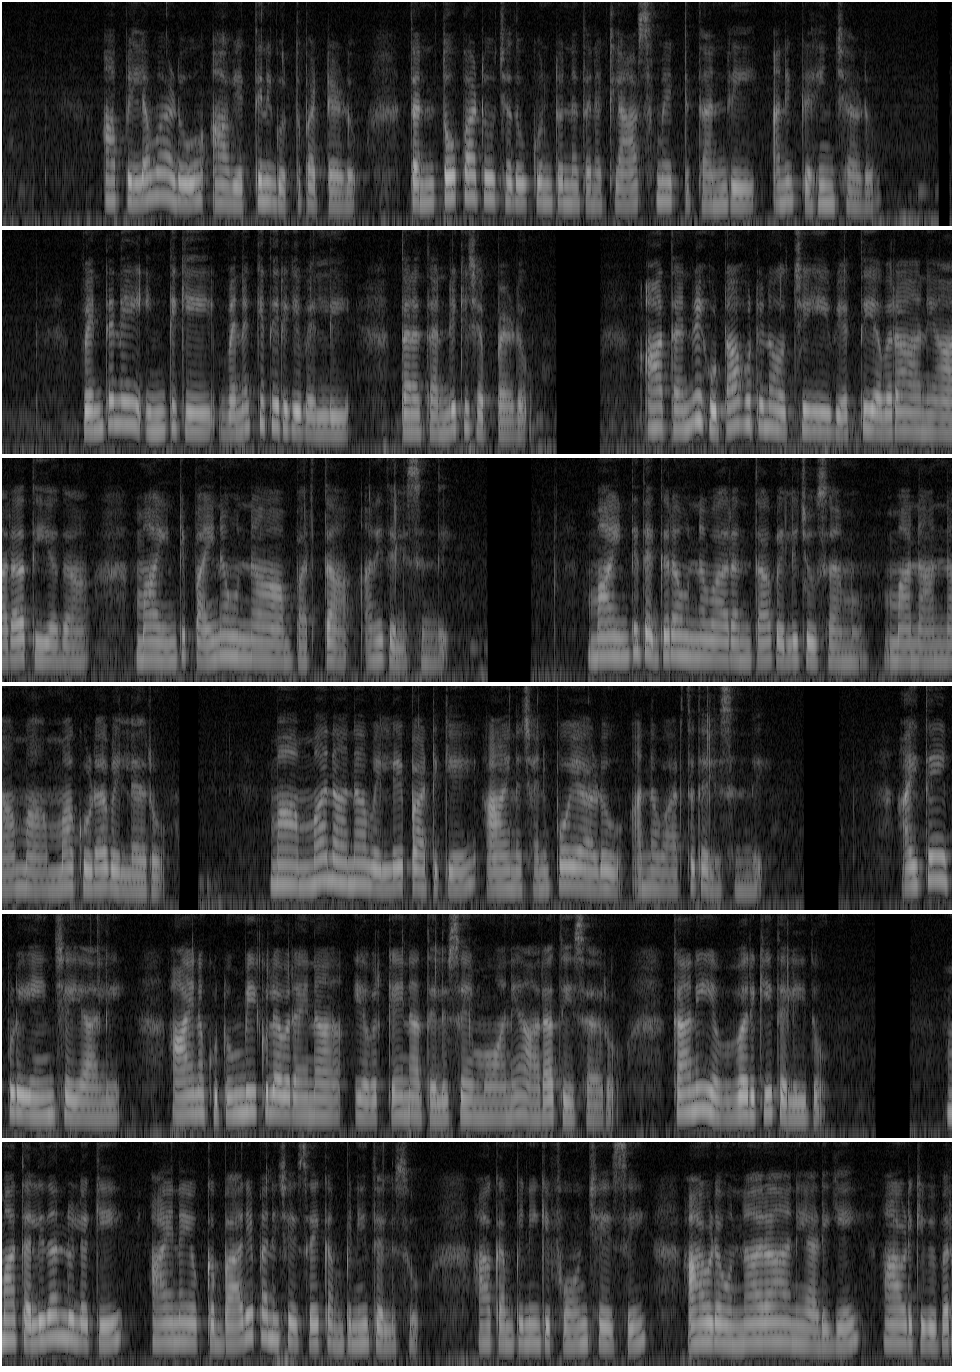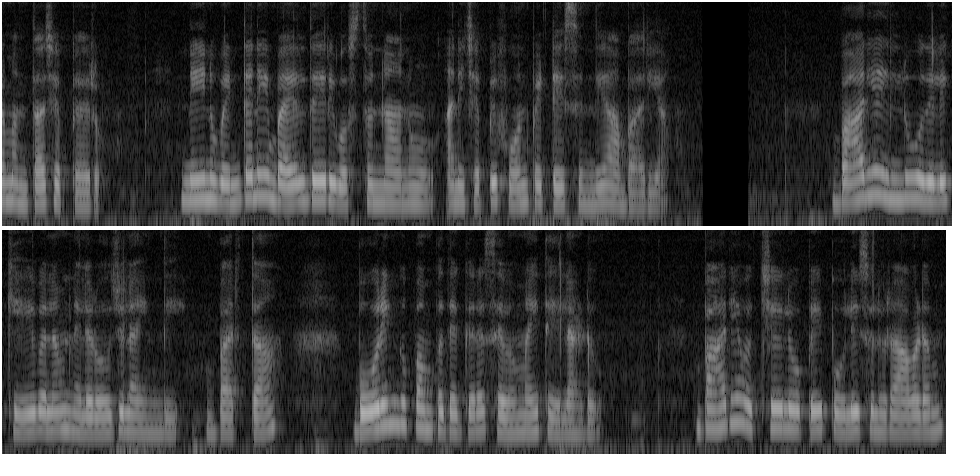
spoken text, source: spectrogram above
ఆ పిల్లవాడు ఆ వ్యక్తిని గుర్తుపట్టాడు. తనతో పాటు చదువుకుంటున్న తన క్లాస్మేట్ తండ్రి అని గ్రహించాడు. వెంటనే ఇంటికి వెనక్కి తిరిగి వెళ్ళి తన తండ్రికి చెప్పాడు. ఆ తండ్రి హుటాహుటిన వచ్చి ఈ వ్యక్తి ఎవరా అని ఆరా తీయగా మా ఇంటి పైన ఉన్న భర్త అని తెలిసింది. మా ఇంటి దగ్గర ఉన్న వారంతా వెళ్ళి చూశాము. మా నాన్న మా అమ్మ కూడా వెళ్ళారు. మా అమ్మ నాన్న వెళ్ళేపాటికే ఆయన చనిపోయాడు అన్న వార్త తెలిసింది. అయితే ఇప్పుడు ఏం చేయాలి? ఆయన కుటుంబీకులు ఎవరైనా ఎవరికైనా తెలుసేమో అని ఆరా తీశారు. కానీ ఎవ్వరికీ తెలీదు. మా తల్లిదండ్రులకి ఆయన యొక్క భార్య పనిచేసే కంపెనీ తెలుసు. ఆ కంపెనీకి ఫోన్ చేసి ఆవిడ ఉన్నారా? అని అడిగి ఆవిడకి వివరమంతా చెప్పారు. నేను వెంటనే బయలుదేరి వస్తున్నాను అని చెప్పి ఫోన్ పెట్టేసింది ఆ భార్య. భార్య ఇల్లు వదిలి కేవలం నెల రోజులైంది. భర్త బోరింగ్ పంపు దగ్గర శవమై తేలాడు. భార్య వచ్చేలోపే పోలీసులు రావడం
